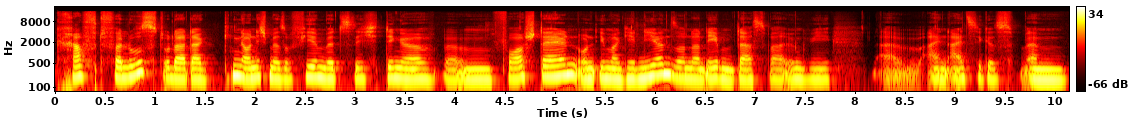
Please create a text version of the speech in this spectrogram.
Kraftverlust oder da ging auch nicht mehr so viel mit sich Dinge ähm, vorstellen und imaginieren, sondern eben das war irgendwie äh, ein einziges ähm,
